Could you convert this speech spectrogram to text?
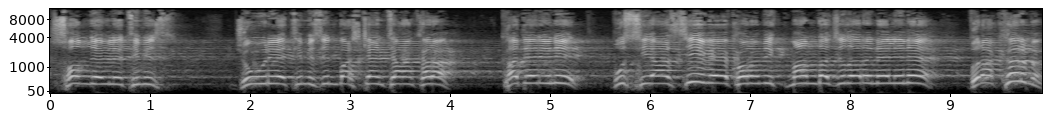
Son devletimiz, Cumhuriyetimizin başkenti Ankara kaderini bu siyasi ve ekonomik mandacıların eline bırakır mı?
